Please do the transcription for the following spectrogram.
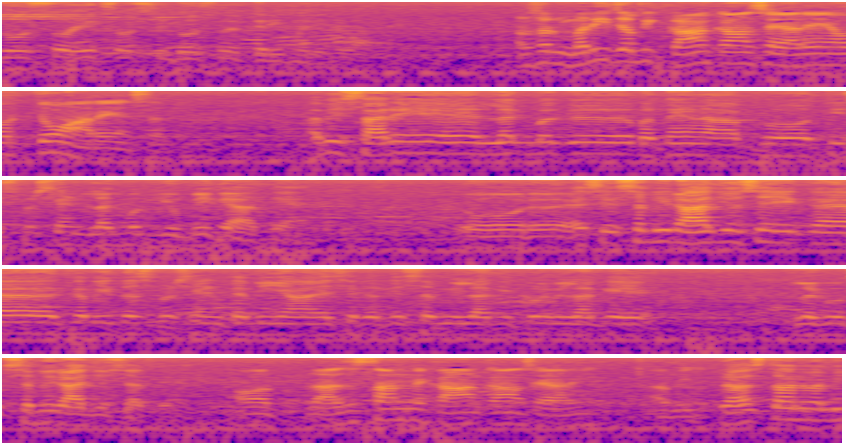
दो सौ एक सौ अस्सी दो सौ के करीब मरीज़ हैं। और सर मरीज़ अभी कहाँ कहाँ से आ रहे हैं और क्यों आ रहे हैं सर? अभी सारे लगभग बताए ना आपको तीस परसेंट लगभग यूपी के आते हैं। और ऐसे सभी राज्यों से एक कभी दस परसेंट कभी यहाँ ऐसे करके सब मिला के कुल मिला के लगभग सभी राज्यों से आते हैं। और राजस्थान में कहाँ कहाँ से आ रहे हैं अभी? राजस्थान में अभी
